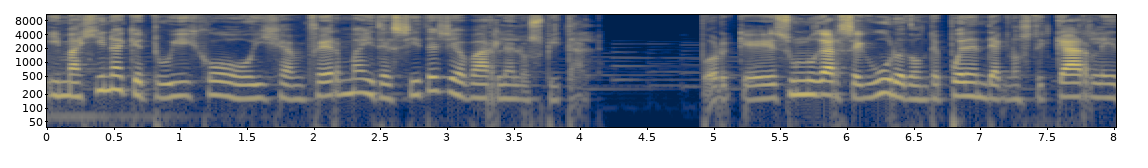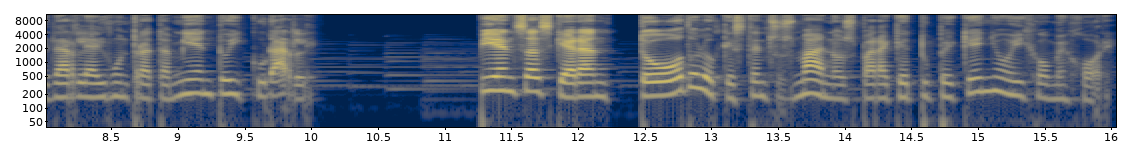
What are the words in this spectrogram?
Imagina que tu hijo o hija enferma y decides llevarle al hospital, porque es un lugar seguro donde pueden diagnosticarle, darle algún tratamiento y curarle. Piensas que harán todo lo que esté en sus manos para que tu pequeño hijo mejore.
